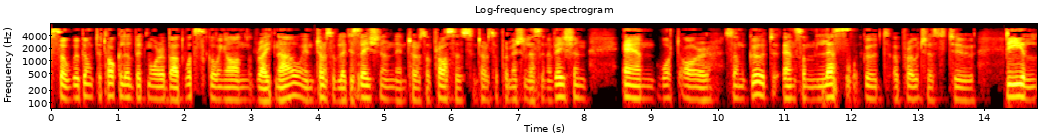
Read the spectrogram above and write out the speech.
So we're going to talk a little bit more about what's going on right now in terms of legislation, in terms of process, in terms of permissionless innovation, and what are some good and some less good approaches to deal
